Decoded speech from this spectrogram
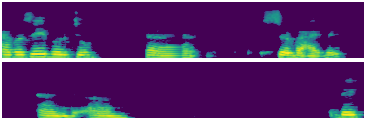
I was able to uh, survive it. And um, they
